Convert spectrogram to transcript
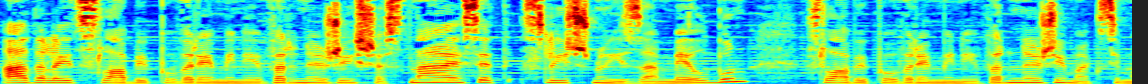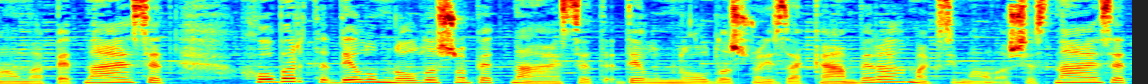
Аделаид слаби повремени врнежи 16, слично и за Мелбун, слаби повремени врнежи максимална 15, Хобарт делумно облачно 15, делумно облачно и за Камбера максимална 16,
